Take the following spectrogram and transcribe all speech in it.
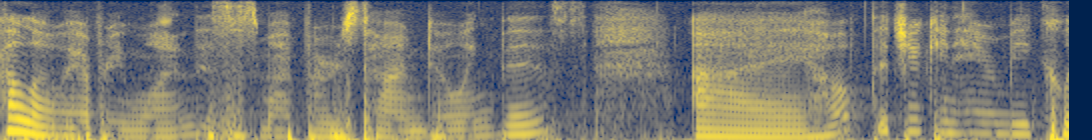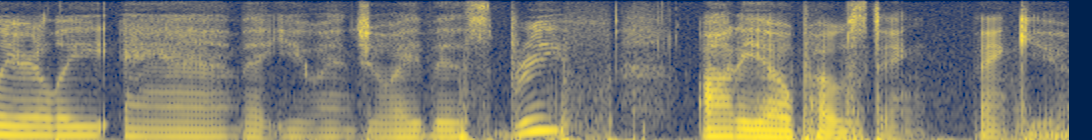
Hello, everyone. This is my first time doing this. I hope that you can hear me clearly and that you enjoy this brief audio posting. Thank you.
